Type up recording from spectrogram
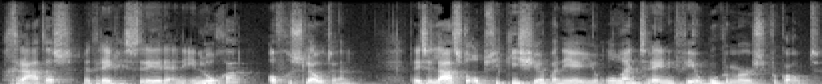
gratis, met registreren en inloggen of gesloten. Deze laatste optie kies je wanneer je je online training via WooCommerce verkoopt.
